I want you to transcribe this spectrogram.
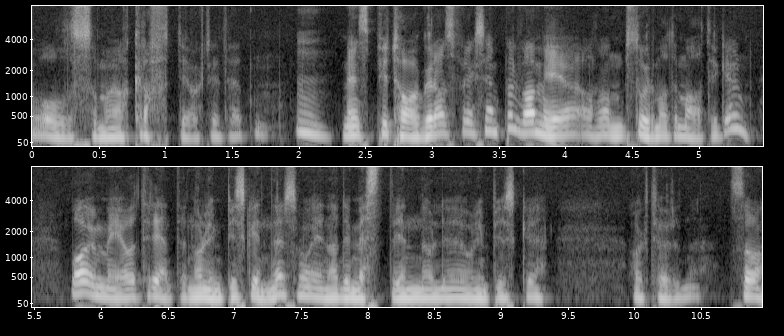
voldsomme og kraftige aktiviteten. Mm. Mens Pythagoras for eksempel, var med, altså den store matematikeren var jo med og trente en olympisk vinner, som var en av de mestvinnende olympiske aktørene. Så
